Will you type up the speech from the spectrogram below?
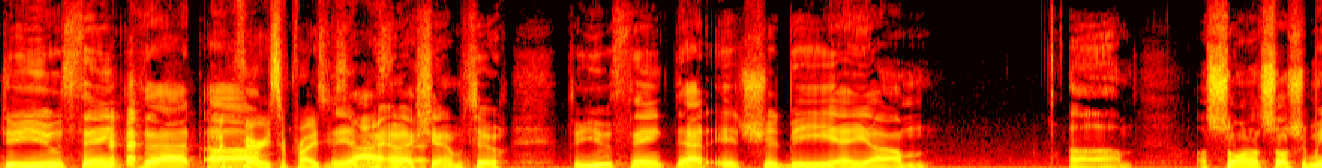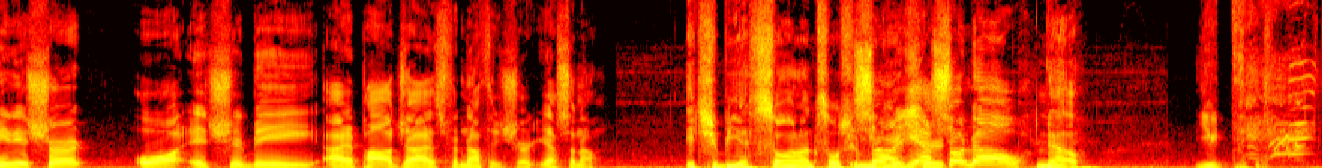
Do you think that? I'm very surprised you said Yeah, yes to I that. actually am too. Do you think that it should be a um, um, a saw on social media shirt, or it should be I apologize for nothing shirt? Yes or no? it should be a song on social media shirt. Sir, yes shirt? or no? No. You,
